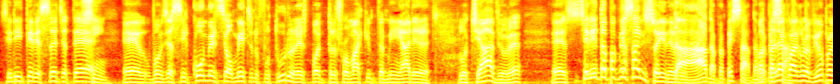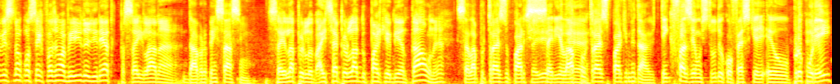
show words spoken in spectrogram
seria interessante até, sim. É, vamos dizer assim, comercialmente no futuro, né? Eles podem transformar aquilo também em área loteável, né? É, seria, dá pra pensar nisso aí, né? Dá, dá pra pensar. Dá Batalhar pra pensar. com a agroavião pra ver se não consegue fazer uma avenida direta pra sair lá na. Dá pra pensar, sim. Sair lá pelo. Aí sai pelo lado do parque ambiental, né? Sai lá por trás do parque, seria, seria lá é. por trás do parque ambiental. Tem que fazer um estudo, eu confesso que eu procurei.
